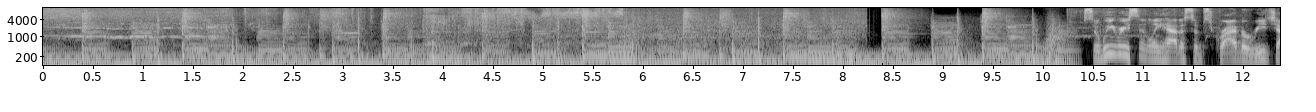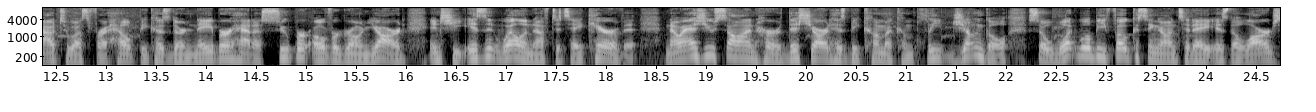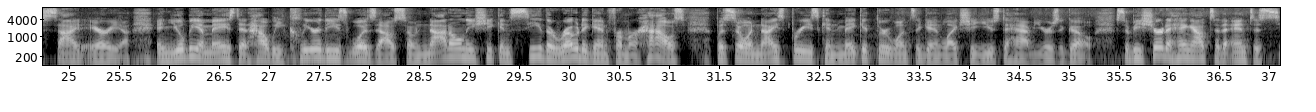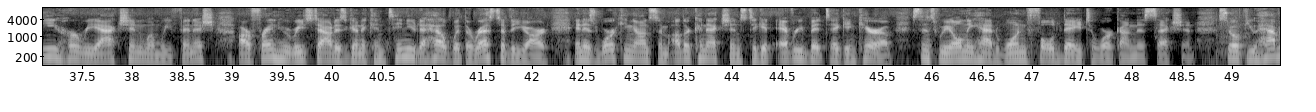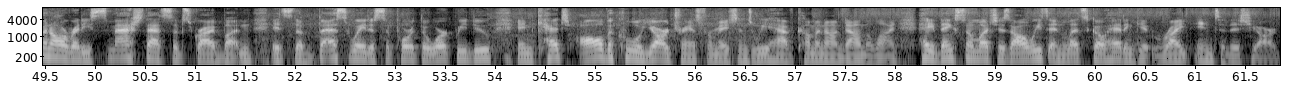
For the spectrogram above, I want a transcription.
So we recently had a subscriber reach out to us for help because their neighbor had a super overgrown yard and she isn't well enough to take care of it. Now as you saw and heard, this yard has become a complete jungle. So what we'll be focusing on today is the large side area. And you'll be amazed at how we clear these woods out so not only she can see the road again from her house, but so a nice breeze can make it through once again like she used to have years ago. So be sure to hang out to the end to see her reaction when we finish. Our friend who reached out is going to continue to help with the rest of the yard and is working on some other connections to get every bit taken care of since we only had one full day to work on this section. So if you haven't already, smash that subscribe button. It's the best way to support the work we do and catch all the cool yard transformations we have coming on down the line. Hey, thanks so much as always, and let's go ahead and get right into this yard.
